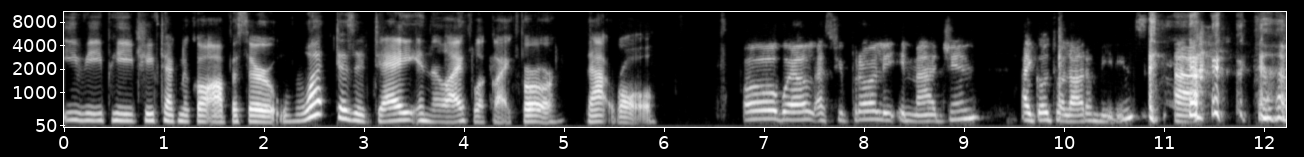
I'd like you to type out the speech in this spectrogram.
evp chief technical officer. What does a day in the life look like for that role? Oh well as you probably imagine I go to a lot of meetings uh,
